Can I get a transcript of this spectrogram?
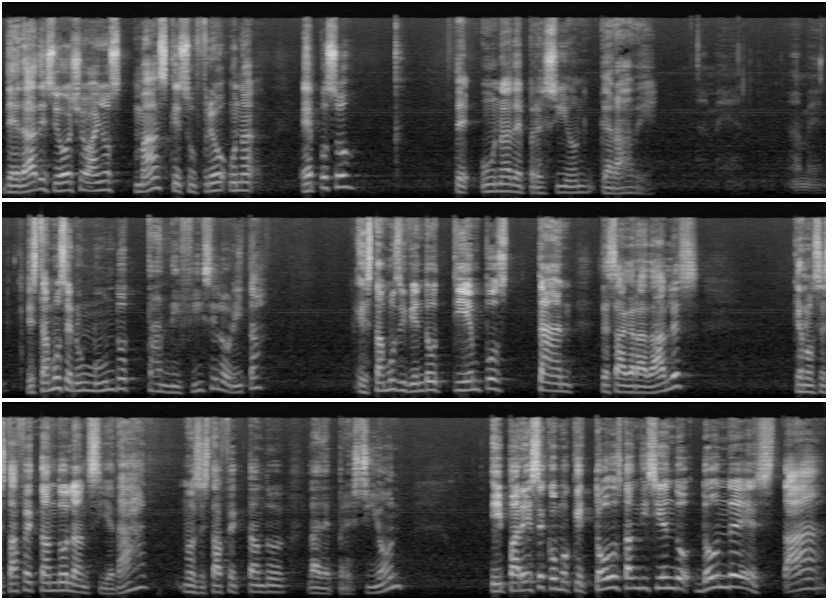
de edad de 18 años más que sufrió una époso de una depresión grave. Amén. Estamos en un mundo tan difícil ahorita. Estamos viviendo tiempos tan desagradables que nos está afectando la ansiedad, nos está afectando la depresión, y parece como que todos están diciendo, ¿dónde está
